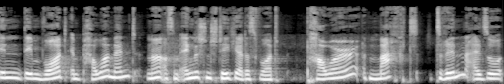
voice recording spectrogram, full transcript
in dem Wort Empowerment, ne, aus dem Englischen steht ja das Wort Power, Macht drin, also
